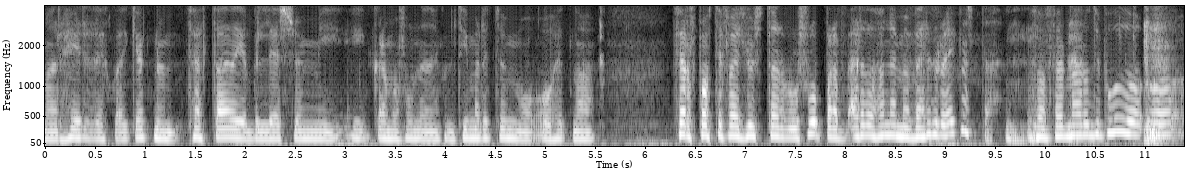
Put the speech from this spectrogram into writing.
maður heyrir eitthvað í gegnum þetta eða ég vil lesa um í, í gramafónu eða einhvern tímaritum og, og hérna fer á Spotify hlustar og svo bara er það þannig að maður verður að eignast það Mhm. og þá fer maður út í búð og, og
